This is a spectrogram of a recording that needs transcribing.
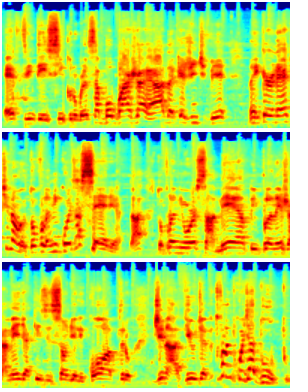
F-35 no Brasil, essa bobajaiada que a gente vê na internet, não. Eu tô falando em coisa séria, tá? Tô falando em orçamento, em planejamento de aquisição de helicóptero, de navio, de avião. Tô falando de coisa de adulto.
